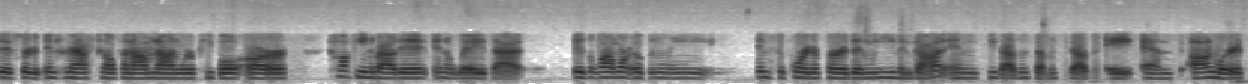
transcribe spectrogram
this sort of international phenomenon where people are talking about it in a way that is a lot more openly in support of her than we even got in 2007, 2008, and onwards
